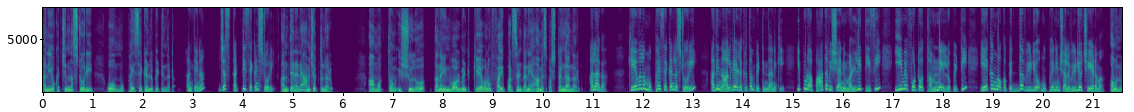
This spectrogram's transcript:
అని ఒక చిన్న స్టోరీ ఓ ముప్పై సెకండ్లు పెట్టిందట. అంతేనా? Just thirty second story. అంతేననే ఆమె చెప్తున్నారు. ఆ మొత్తం ఇష్యూలో తన ఇన్వాల్వ్మెంట్ కేవలం ఫైవ్ పర్సెంట్ అని ఆమె స్పష్టంగా అన్నారు. అలాగా. కేవలం ముప్పై సెకండ్ల స్టోరీ అది నాలుగేళ్ళ క్రితం పెట్టిందానికి ఇప్పుడు ఆ పాత విషయాన్ని మళ్ళీ తీసి ఈమె ఫోటో థంబ్నెయిల్లో పెట్టి ఏకంగా ఒక పెద్ద వీడియో ముప్పై నిమిషాల వీడియో చేయడమా? అవును.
